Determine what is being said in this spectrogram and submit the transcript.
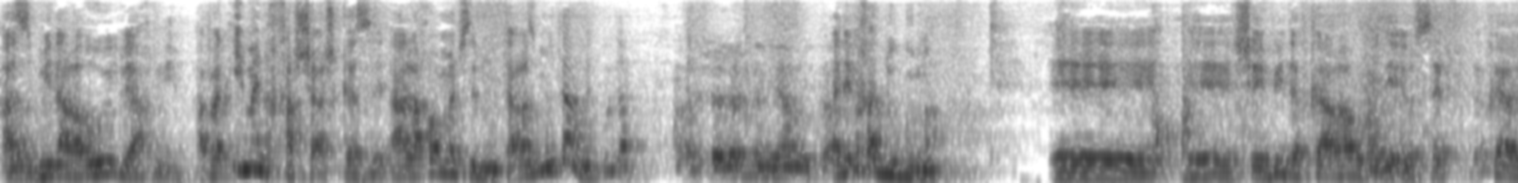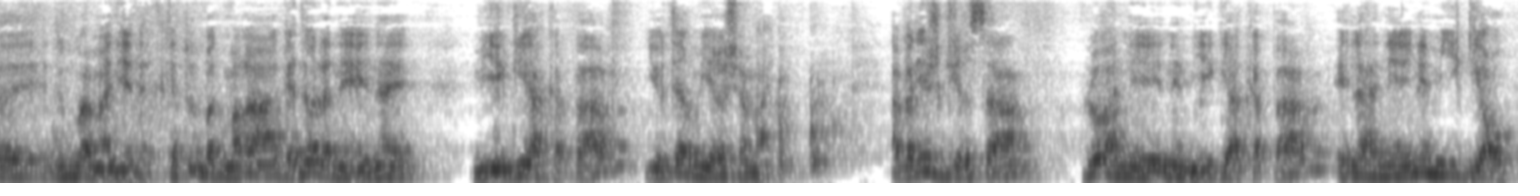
אז מן הראוי להחמיר. אבל אם אין חשש כזה, ההלכה אומרת שזה מותר, אז מותר, נקודה. אני שואל איך זה נהיה מותר. אני אביא לך דוגמה, אה, אה, שהביא דווקא הרב עובדיה יוסף, דווקא אה, דוגמה מעניינת. כתוב בגמרא, גדול הנהנה מיגיע כפיו יותר מירא שמיים. אבל יש גרסה, לא הנהנה מיגיע כפיו, אלא הנהנה מיגיעו.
